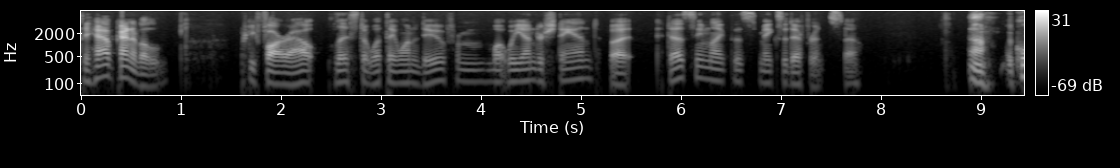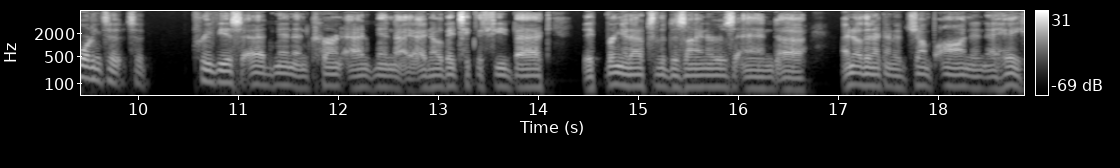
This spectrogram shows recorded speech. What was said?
they have kind of a pretty far out list of what they want to do from what we understand, but it does seem like this makes a difference. So Uh, according to, to previous admin and current admin, I, I know they take the feedback, they bring it out to the designers, and uh, I know they're not going to jump on and uh, hey,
